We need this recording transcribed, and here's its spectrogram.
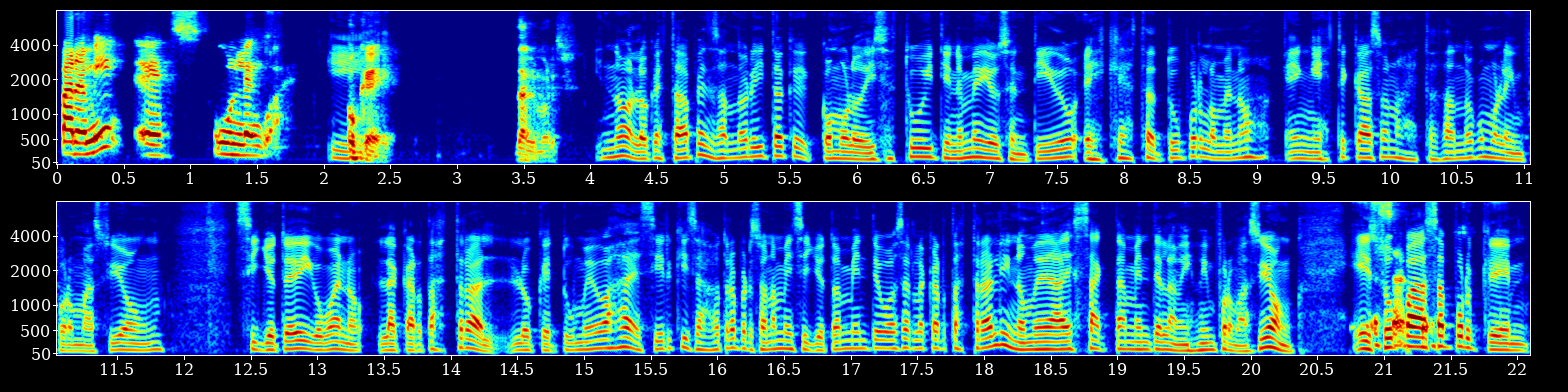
para mí es un lenguaje. ok. Dale, Mauricio. No, lo que estaba pensando ahorita, que como lo dices tú y tiene medio sentido, es que hasta tú, por lo menos en este caso, nos estás dando como la información. Si yo te digo, bueno, la carta astral, lo que tú me vas a decir, quizás otra persona me dice, yo también te voy a hacer la carta astral y no me da exactamente la misma información. Eso pasa porque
